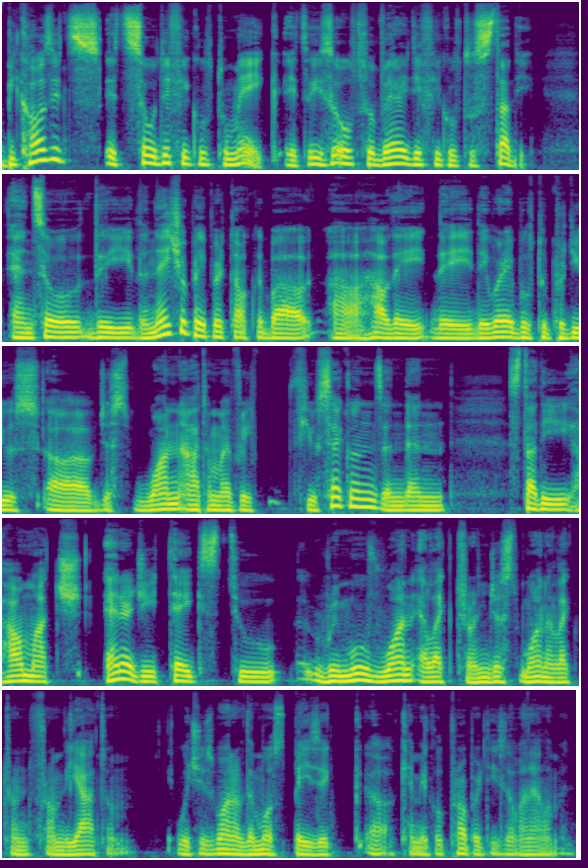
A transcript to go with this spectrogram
because it's, it's so difficult to make, it is also very difficult to study. And so the, the Nature paper talked about uh, how they, they, they were able to produce uh, just one atom every few seconds and then study how much energy it takes to remove one electron, just one electron from the atom which is one of the most basic uh, chemical properties of an element.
